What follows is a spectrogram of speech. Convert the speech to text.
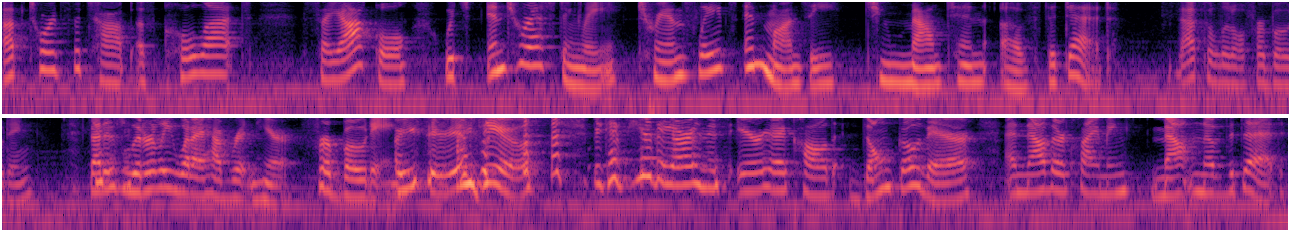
up towards the top of Kholat Syakhl, which interestingly translates in Mansi to Mountain of the Dead. That's a little foreboding. That is literally what I have written here. Foreboding. Are you serious? I do. because here they are in this area called Don't Go There, and now they're climbing Mountain of the Dead.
